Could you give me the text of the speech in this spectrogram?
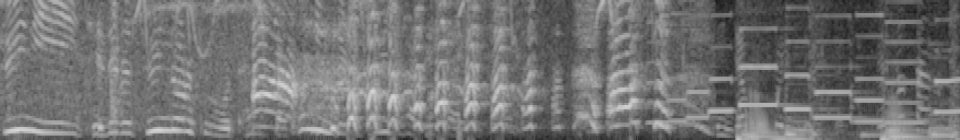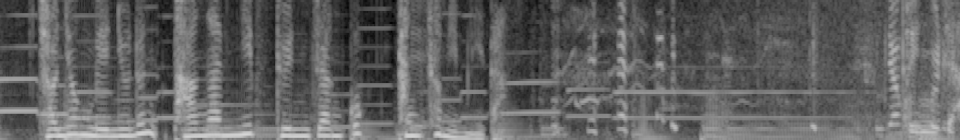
주인이 제대로 주인 노릇을 못하니까 손님들이 주인 하니까. 저녁 메뉴는 방앗잎 된장국 당첨입니다. 된장.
